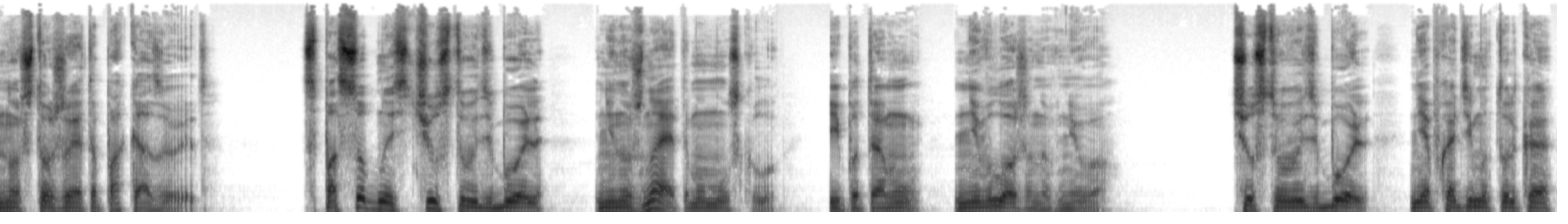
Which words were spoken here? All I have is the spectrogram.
Но что же это показывает? Способность чувствовать боль не нужна этому мускулу, и потому не вложена в него. Чувствовать боль необходимо только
